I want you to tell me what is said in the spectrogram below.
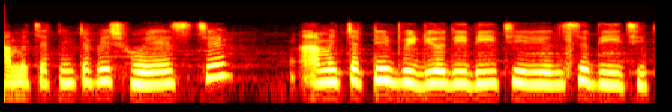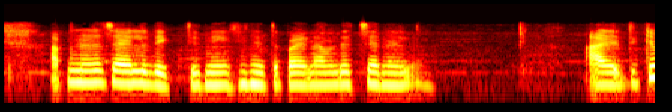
আমের চাটনিটা বেশ হয়ে এসছে। আমের চাটনির ভিডিও দিয়ে দিয়েছি রিলসে দিয়েছি। আপনারা চাইলে দেখতে, নিয়ে নিতে পারেন আমাদের চ্যানেলে আর এদিকে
